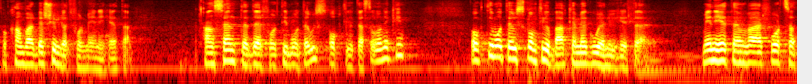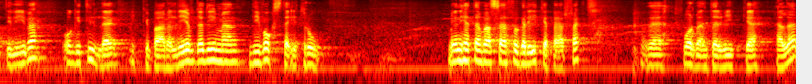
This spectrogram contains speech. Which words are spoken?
och han var bekymrad för menigheten. Han sände därför Timoteus upp till Thessaloniki och Timoteus kom tillbaka med goda nyheter. Menigheten var fortsatt i livet och i tillägg inte bara levde de, men de växte i tro. Menigheten var selvfølgelig ikke perfekt. Det förväntar vi ikke heller.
